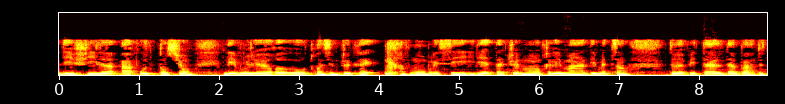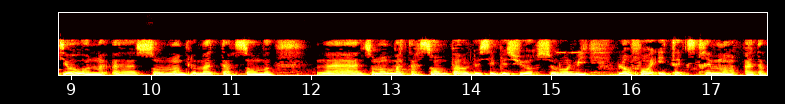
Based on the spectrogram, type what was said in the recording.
des fils à haute tension, des brûlures au troisième degré, gravement blessé. Il est actuellement entre les mains des médecins de l'hôpital d'Abar de Tiwaon. Euh, son oncle Maktar Samb, euh, son oncle Maktar Samb parle de ses blessures. Selon lui, l'enfant est extrêmement atteint.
